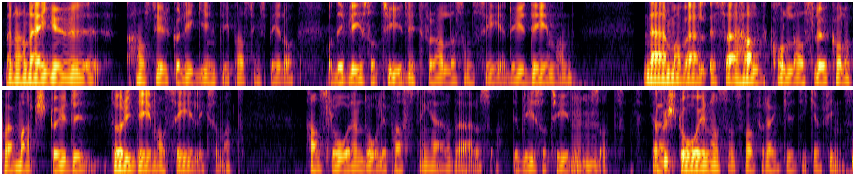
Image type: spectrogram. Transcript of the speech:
men han är ju hans styrkor ligger inte i passningsspel och, och det blir så tydligt för alla som ser. Det är ju det man när man väl så här halvkollar, slökollar på en match, då är, det, då är det det man ser liksom att han slår en dålig passning här och där och så. Det blir så tydligt mm. så att jag Sen, förstår ju någonstans varför den kritiken finns.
